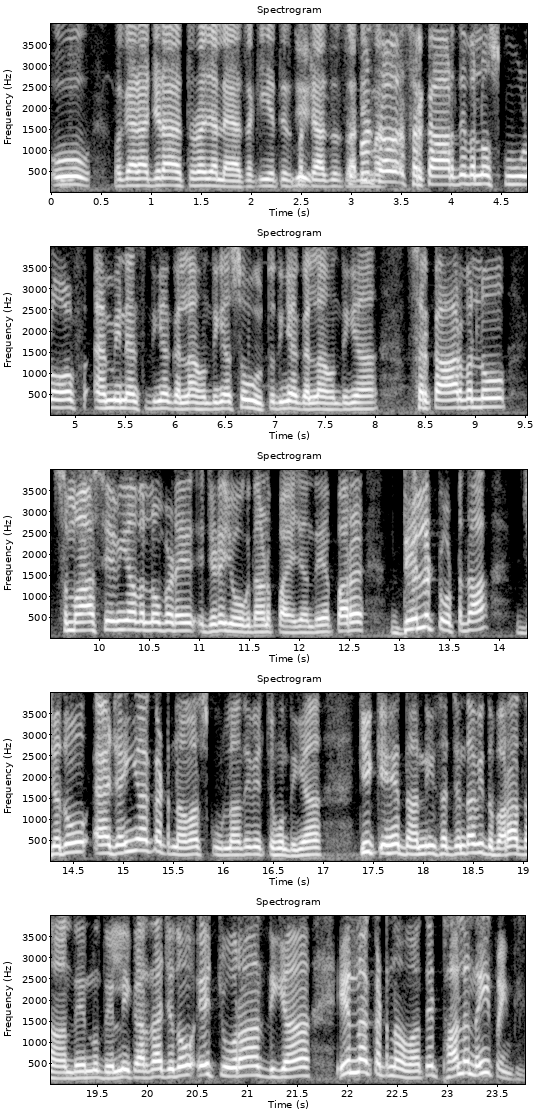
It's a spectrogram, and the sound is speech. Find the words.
ਉਹ ਵਗੈਰਾ ਜਿਹੜਾ ਥੋੜਾ ਜਿਹਾ ਲੈ ਸਕੀਏ ਤੇ ਪ੍ਰਸ਼ਾਸਨ ਸਾਡੀ ਮਦਦ- ਸਰਕਾਰ ਦੇ ਵੱਲੋਂ ਸਕੂਲ ਆਫ ਐਮੀਨੈਂਸ ਦੀਆਂ ਗੱਲਾਂ ਹੁੰਦੀਆਂ ਸਹੂਲਤ ਦੀਆਂ ਗੱਲਾਂ ਹੁੰਦੀਆਂ। ਸਰਕਾਰ ਵੱਲੋਂ ਸਮਾਜ ਸੇਵੀਆਂ ਵੱਲੋਂ ਬੜੇ ਜਿਹੜੇ ਯੋਗਦਾਨ ਪਾਏ ਜਾਂਦੇ ਆ ਪਰ ਦਿਲ ਟੁੱਟਦਾ ਜਦੋਂ ਅਜਿਹੀਆਂ ਘਟਨਾਵਾਂ ਸਕੂਲਾਂ ਦੇ ਵਿੱਚ ਹੁੰਦੀਆਂ ਕਿ ਕਿਸੇ ਦਾਨੀ ਸੱਜਣ ਦਾ ਵੀ ਦੁਬਾਰਾ ਦਾਨ ਦੇਣ ਨੂੰ ਦਿਲ ਨਹੀਂ ਕਰਦਾ ਜਦੋਂ ਇਹ ਚੋਰਾਂ ਦੀਆਂ ਇਹਨਾਂ ਘਟਨਾਵਾਂ ਤੇ ਠੱਲ ਨਹੀਂ ਪੈਂਦੀ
